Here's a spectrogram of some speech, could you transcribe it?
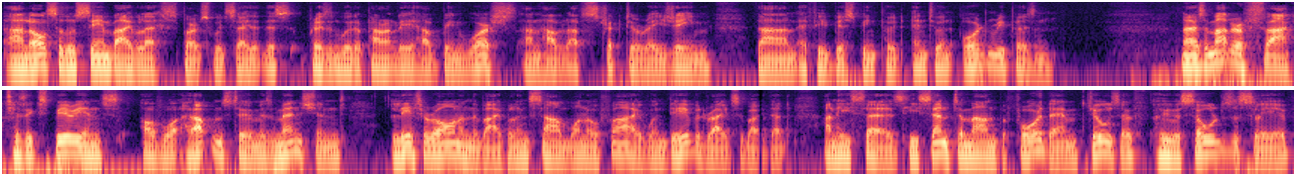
And also, those same Bible experts would say that this prison would apparently have been worse and have a stricter regime than if he'd just been put into an ordinary prison. Now, as a matter of fact, his experience of what happens to him is mentioned later on in the Bible in Psalm 105 when David writes about that. And he says, He sent a man before them, Joseph, who was sold as a slave,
